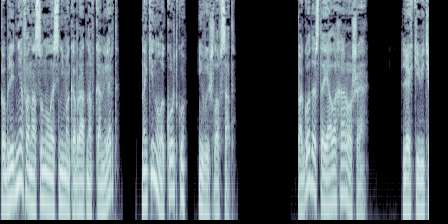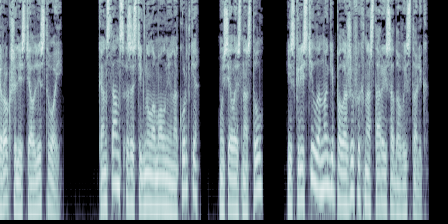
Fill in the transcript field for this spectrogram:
Побледнев, она сунула снимок обратно в конверт, накинула куртку и вышла в сад. Погода стояла хорошая. Легкий ветерок шелестел листвой. Констанс застегнула молнию на куртке, уселась на стул и скрестила ноги, положив их на старый садовый столик.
